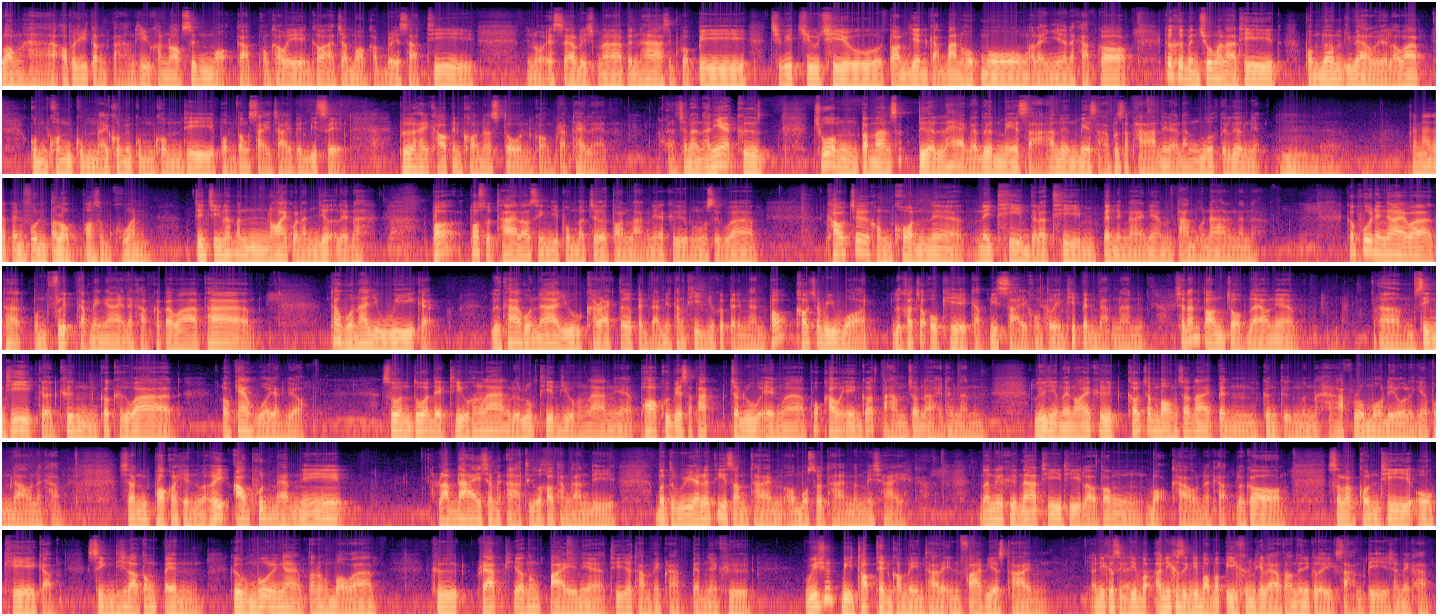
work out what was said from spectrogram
ลองหา opportunity ต่างๆ ที่อยู่ข้างนอกซึ่งเหมาะกับของเขาเอง เขาอาจจะเหมาะกับบริษัทที่ you know establish มาเป็น 50 กว่าปี ชีวิตชิลๆตอนเย็นกลับบ้าน 6 โมง อะไรอย่างเงี้ยนะครับ ก็ก็คือเป็นช่วงเวลาที่ผมเริ่ม evaluate แล้วว่า กลุ่มคนกลุ่มไหนคนเป็นกลุ่มคนที่ผมต้องใส่ใจเป็นพิเศษ เพื่อให้เขาเป็น cornerstone ของ Grab Thailand ฉะนั้นอันเนี้ยคือช่วงประมาณสักเดือนแรกเนี่ยเดือนเมษาเดือนเมษาพฤษภาเนี่ยนั่งเวิร์กแต่เรื่องเนี้ยก็น่าจะเป็นฝุ่นตลบพอสมควร จริง ๆ แล้วมันน้อยกว่านั้นเยอะเลยนะ เพราะเพราะสุดท้ายแล้วสิ่งที่ผมมาเจอตอนหลังเนี่ยคือผมรู้สึกว่า culture ของคนเนี่ยในทีมแต่ละทีมเป็นยังไงเนี่ยมันตามหัวหน้าทั้งนั้นนะ ก็พูดง่ายๆว่าถ้าผม flip กลับง่ายๆนะครับ ก็แปลว่าถ้าถ้าหัวหน้าอยู่ weak อะหรือถ้าหัวหน้าอยู่ character เป็นแบบนี้ทั้งทีมนี้ก็เป็นงั้น เพราะเขาจะ reward หรือเขาจะโอเคกับนิสัยของตัวเองที่เป็นแบบนั้น ฉะนั้นตอนจบแล้วเนี่ยสิ่งที่เกิดขึ้นก็คือว่าเราแก้หัวอย่างเดียว ส่วนตัวเด็กที่อยู่ข้างล่าง หรือลูกทีมที่อยู่ข้างล่างเนี่ยพอคุยไปสักพักจะรู้เองว่า พวกเขาเองก็ตามเจ้านายทั้งนั้น หรืออย่างน้อยๆคือเขาจะมองเจ้านายเป็นกึ่งๆ เหมือน half role model อะไรเงี้ยผมเดานะครับฉะนันพอเขาเห็นว่าเฮ้ยเอาพุทแบบนี้รับได้ใช่ไหมอาถือว่าเขาทำงานดี but the reality sometimes or most of the time มันไม่ใช่ นั่นก็คือหน้าที่ที่เราต้องบอกเขานะครับ แล้วก็สำหรับคนที่โอเคกับสิ่งที่เราต้องเป็น คือผมพูดง่ายๆตอนนั้นผมบอกว่า คือ Grab ที่เราต้องไปเนี่ยที่จะทำให้ Grab เป็นเนี่ยคือ we should be top 10 company in Thailand in five years time อันนี้คือสิ่งที่บอกอันนี้คือสิ่งที่บอกเมื่อปีครึ่งที่แล้วตอนนี้ก็เหลืออีก 3 ปีใช่ไหมครับ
